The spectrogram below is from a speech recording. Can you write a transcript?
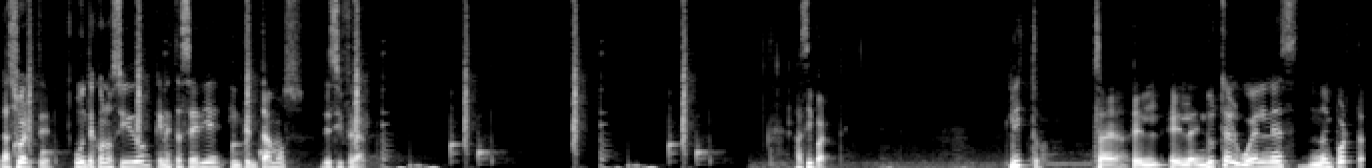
La suerte, un desconocido que en esta serie intentamos descifrar. Así parte. Listo. O sea, la industria del wellness no importa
